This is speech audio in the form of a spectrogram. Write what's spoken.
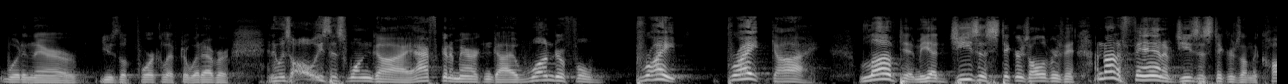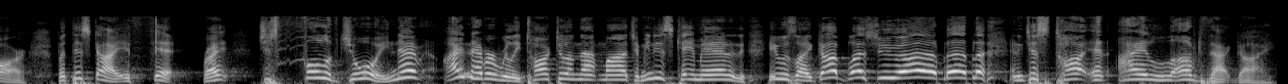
wood in there or use the forklift or whatever. And it was always this one guy, African American guy, wonderful, bright, bright guy. Loved him. He had Jesus stickers all over his van. I'm not a fan of Jesus stickers on the car, but this guy, it fit right? Just full of joy. Never, I never really talked to him that much. I mean, he just came in and he was like, God bless you, blah, blah. And he just taught, and I loved that guy.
